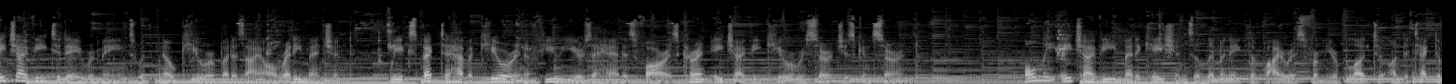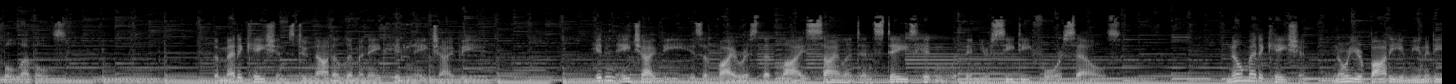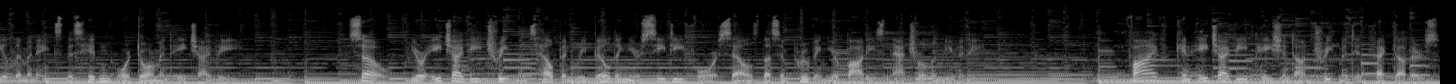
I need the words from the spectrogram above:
HIV today remains with no cure but as I already mentioned, we expect to have a cure in a few years ahead as far as current HIV cure research is concerned. Only HIV medications eliminate the virus from your blood to undetectable levels. The medications do not eliminate hidden HIV. Hidden HIV is a virus that lies silent and stays hidden within your CD4 cells. No medication, nor your body immunity eliminates this hidden or dormant HIV. So, your HIV treatments help in rebuilding your CD4 cells thus improving your body's natural immunity. 5. Can HIV patient on treatment infect others?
